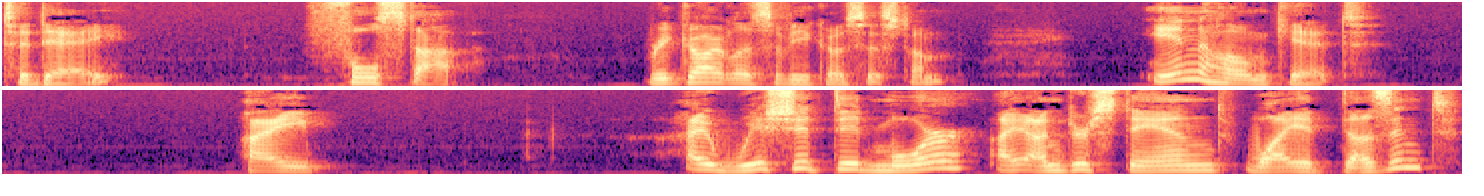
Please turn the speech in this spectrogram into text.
today. Full stop. Regardless of ecosystem. In HomeKit, I I wish it did more. I understand why it doesn't,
